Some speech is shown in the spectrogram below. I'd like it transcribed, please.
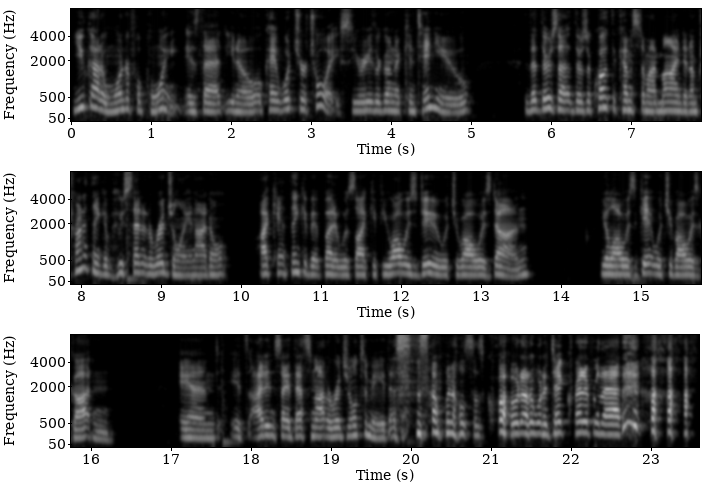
You've got a wonderful point is that, you know, okay, what's your choice? You're either going to continue that there's a there's a quote that comes to my mind and I'm trying to think of who said it originally and I don't I can't think of it, but it was like if you always do what you've always done, you'll always get what you've always gotten. And it's, I didn't say that's not original to me. That's someone else's quote. I don't want to take credit for that.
